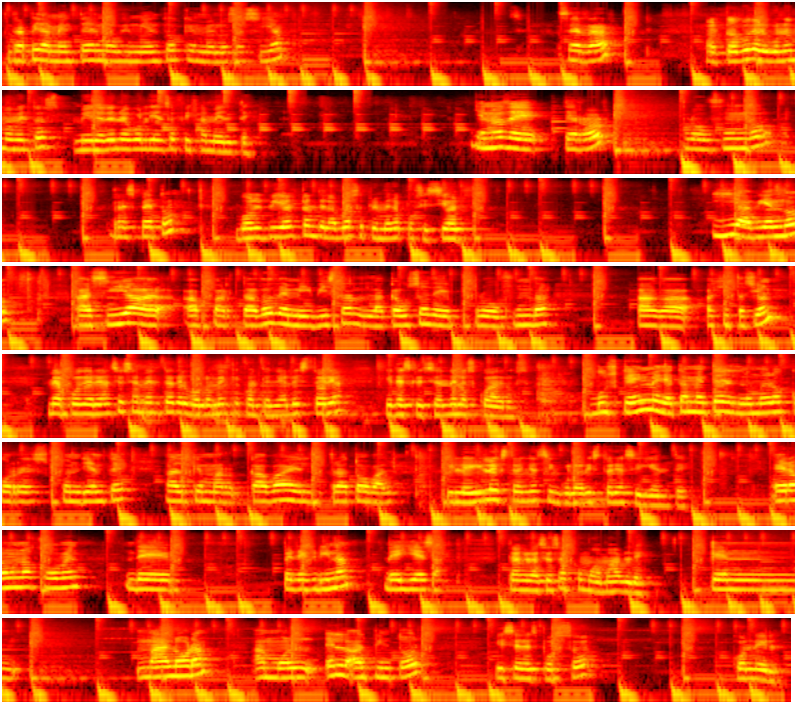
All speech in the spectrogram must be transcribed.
rápidamente el movimiento que me los hacía cerrar al cabo de algunos momentos miré de nuevo el lienzo fijamente. Lleno de terror, profundo respeto. Volví al candelabro a su primera posición. Y habiendo así apartado de mi vista la causa de profunda agitación, me apoderé ansiosamente del volumen que contenía la historia y descripción de los cuadros. Busqué inmediatamente el número correspondiente al que marcaba el trato oval. Y leí la extraña singular historia siguiente. Era una joven de peregrina belleza. Tan graciosa como amable. Que en mal hora amó el, al pintor y se desposó con él.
